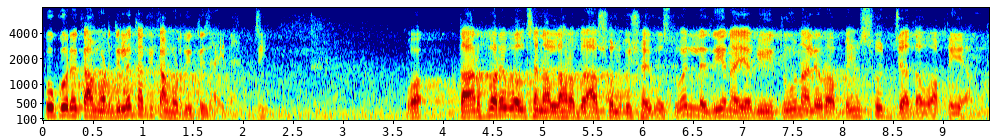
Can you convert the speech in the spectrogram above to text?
কুকুরে কামড় দিলে তাকে কামড় দিতে যায় না। জি। তারপরে বলছেন আল্লাহ রব আসল বিষয়বস্তু কিয়ামা।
